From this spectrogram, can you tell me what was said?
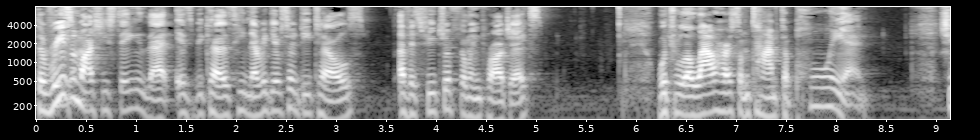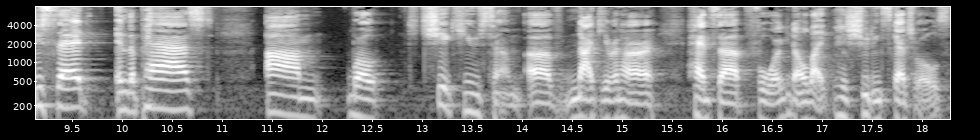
the reason why she's stating that is because he never gives her details of his future filming projects, which will allow her some time to plan. She said in the past, um, well, she accused him of not giving her heads up for, you know, like his shooting schedules.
